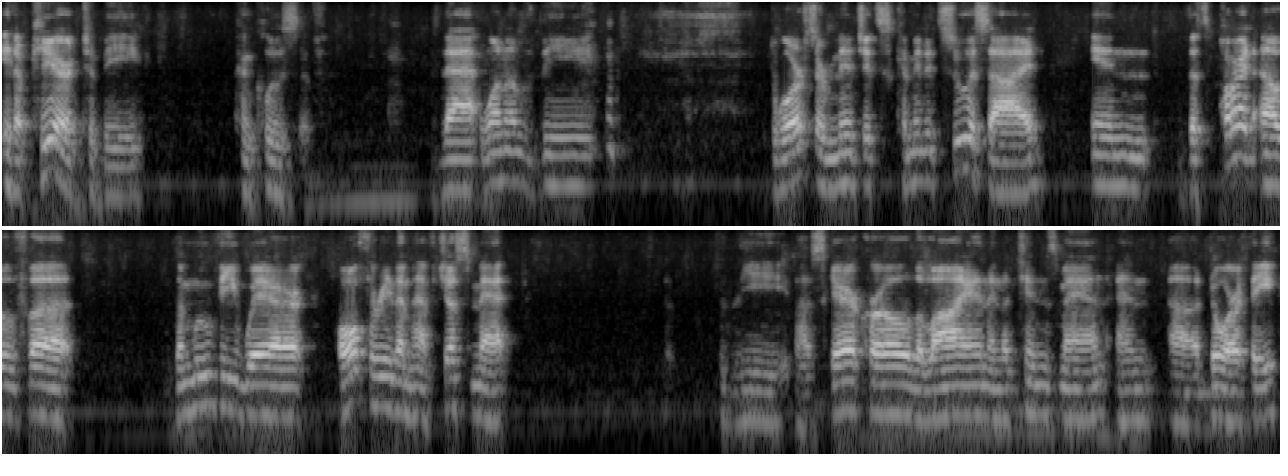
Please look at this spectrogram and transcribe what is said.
it appeared to be conclusive that one of the dwarfs or midgets committed suicide in this part of uh, the movie where all three of them have just met the uh, scarecrow, the lion, and the tinsman, and uh, Dorothy,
